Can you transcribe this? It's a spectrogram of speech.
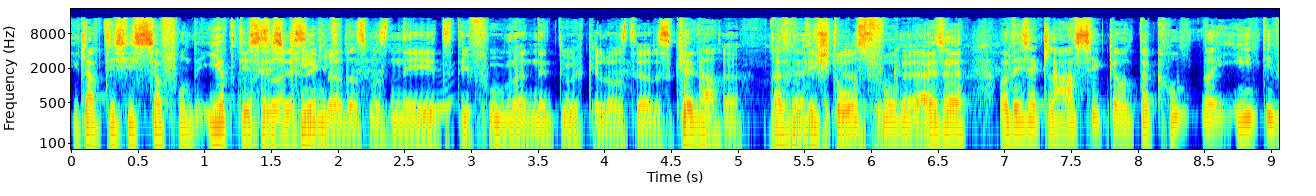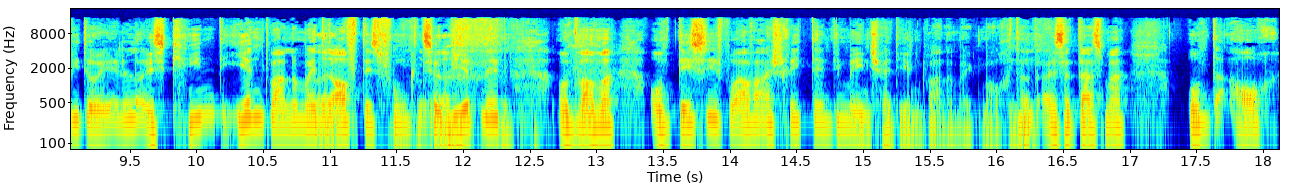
ich glaube, das ist so von, ich habe das also als Kind. ist klar, dass man es nicht, die Fugen halt nicht durchgelassen ja, das Genau. Ja. Dass man die Stoßfugen, also, und das ist ein Klassiker und da kommt man individuell als Kind irgendwann einmal drauf, das funktioniert nicht. Und wenn man, und das war aber ein Schritt, den die Menschheit irgendwann einmal gemacht hat. Mhm. Also, dass man, und auch,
